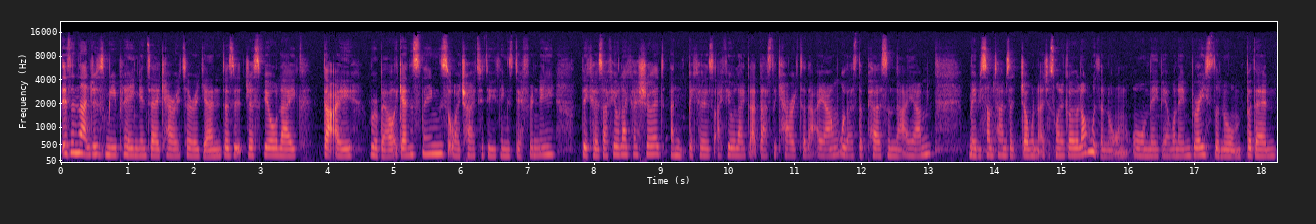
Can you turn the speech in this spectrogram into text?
isn't that just me playing into a character again? Does it just feel like that I rebel against things or I try to do things differently because I feel like I should and because I feel like that that's the character that I am or that's the person that I am. Maybe sometimes I don't I just want to go along with the norm or maybe I want to embrace the norm, but then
